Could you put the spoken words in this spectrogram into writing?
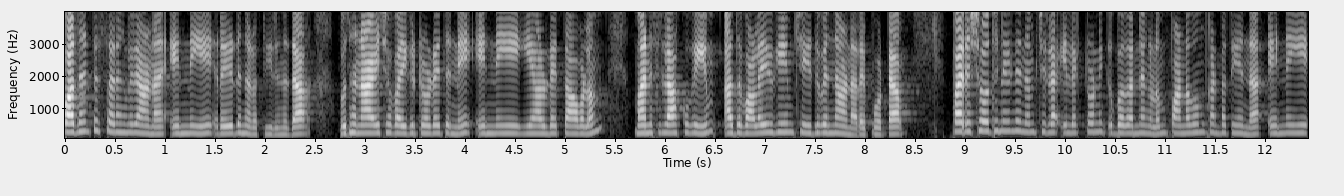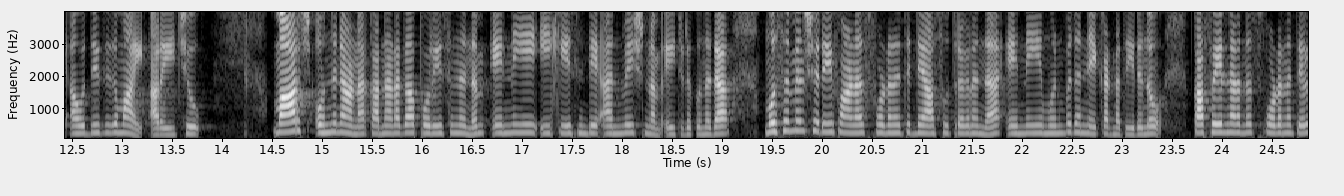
പതിനെട്ട് സ്ഥലങ്ങളിലാണ് എൻ ഐ എ റെയ്ഡ് നടത്തിയിരുന്നത്. ബുധനാഴ്ച വൈകിട്ടോടെ തന്നെ എൻ ഐ എ ഇയാളുടെ താവളം മനസ്സിലാക്കുകയും അത് വളയുകയും ചെയ്തുവെന്നാണ് റിപ്പോർട്ട്. പരിശോധനയിൽ നിന്നും ചില ഇലക്ട്രോണിക് ഉപകരണങ്ങളും പണവും കണ്ടെത്തിയെന്ന് എൻ ഐ എ ഔദ്യോഗികമായി അറിയിച്ചു. മാർച്ച് ഒന്നിനാണ് കർണാടക പോലീസിൽ നിന്നും എൻ ഐ എ ഈ കേസിന്റെ അന്വേഷണം ഏറ്റെടുക്കുന്നത്. മുസമിൽ ഷെരീഫാണ് സ്ഫോടനത്തിന്റെ ആസൂത്രകനെന്ന് എൻ ഐ എ മുൻപ് തന്നെ കണ്ടെത്തിയിരുന്നു. കഫയിൽ നടന്ന സ്ഫോടനത്തിൽ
